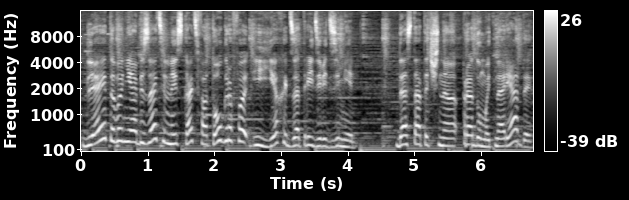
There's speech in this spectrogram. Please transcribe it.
Для этого не обязательно искать фотографа и ехать за 3-9 земель. Достаточно продумать наряды,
